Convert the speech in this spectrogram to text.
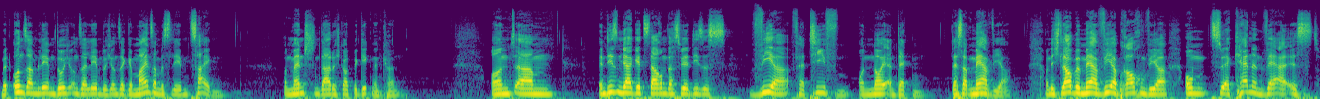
mit unserem Leben, durch unser Leben, durch unser gemeinsames Leben zeigen und Menschen dadurch Gott begegnen können. Und ähm, in diesem Jahr geht es darum, dass wir dieses wir vertiefen und neu entdecken. Deshalb mehr wir. Und ich glaube, mehr wir brauchen wir, um zu erkennen, wer er ist.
